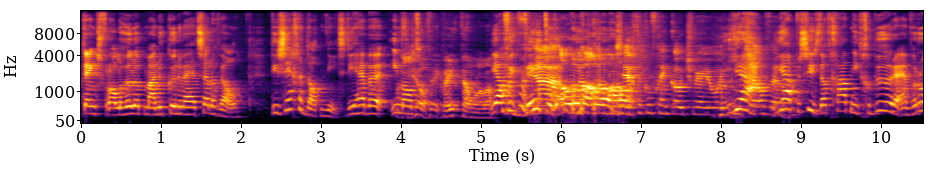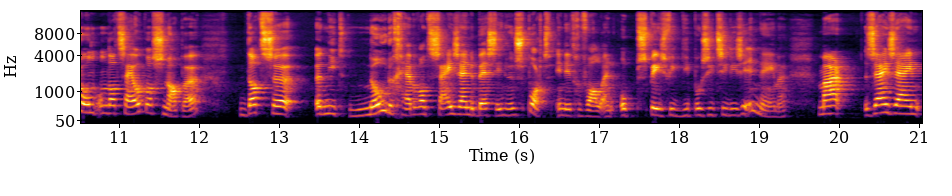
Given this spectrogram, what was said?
thanks voor alle hulp, maar nu kunnen we het zelf wel. Die zeggen dat niet. Die hebben iemand. Zelf, ik weet het allemaal wel. Ja, of ik weet ja, het allemaal. Die zegt, ik hoef geen coach meer, joh. Ik doe het Ja, zelf wel. ja, precies. Dat gaat niet gebeuren. En waarom? Omdat zij ook wel snappen dat ze het niet nodig hebben, want zij zijn de beste in hun sport in dit geval en op specifiek die positie die ze innemen. Maar zij zijn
